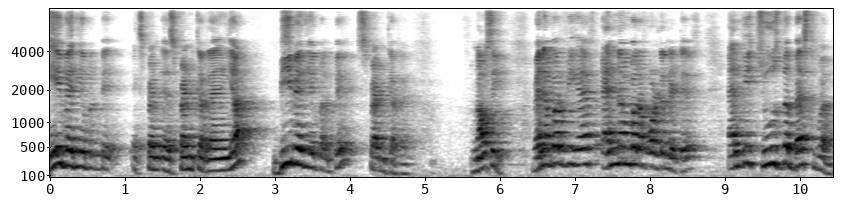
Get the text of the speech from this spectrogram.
ए वेरिएबल पे एक्सपेंड स्पेंड कर रहे हैं या बी वेरिएबल पे स्पेंड कर रहे हैं। Now see whenever we have n number of alternatives and we choose the best one,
